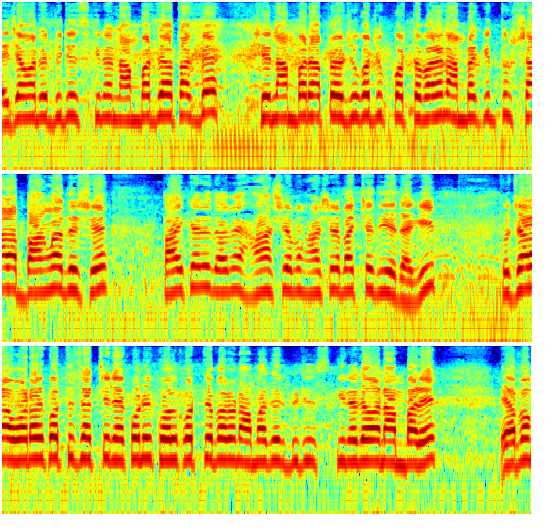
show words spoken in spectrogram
এই যে আমাদের ভিডিও স্ক্রিনে নাম্বার দেওয়া থাকবে, সেই নাম্বারে আপনারা যোগাযোগ করতে পারেন। আমরা কিন্তু সারা বাংলাদেশে পাইকারি দামে হাঁস এবং হাঁসের বাচ্চা দিয়ে থাকি। তো যারা অর্ডার করতে চাচ্ছেন, এখনই কল করতে পারেন আমাদের ভিডিও স্ক্রিনে দেওয়া নাম্বারে এবং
